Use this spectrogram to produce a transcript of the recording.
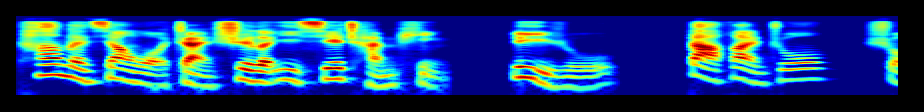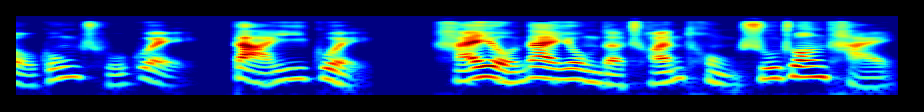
他们向我展示了一些产品，例如大饭桌、手工橱柜、大衣柜，还有耐用的传统梳妆台。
